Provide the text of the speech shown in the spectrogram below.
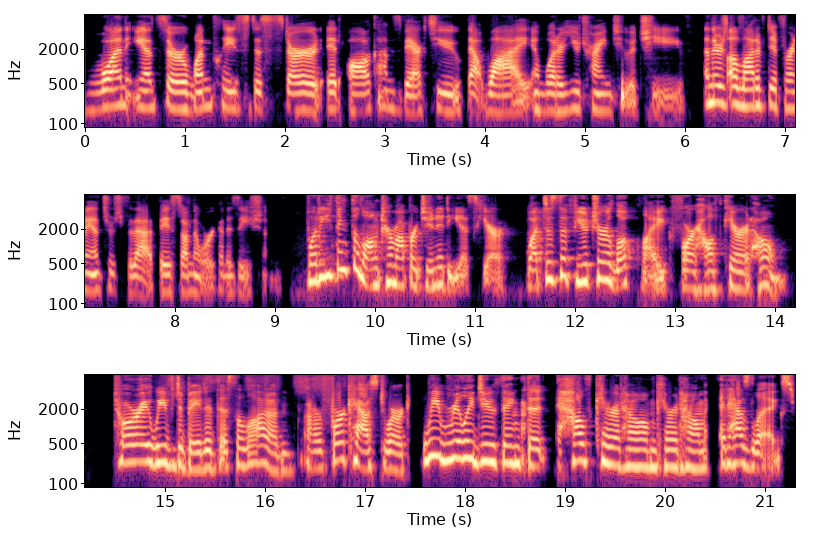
one answer, one place to start. It all comes back to that why and what are you trying to achieve. And there's a lot of different answers for that based on the organization. What do you think the long term opportunity is here? What does the future look like for healthcare at home? Tori, we've debated this a lot on our forecast work. We really do think that healthcare at home, care at home, it has legs.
